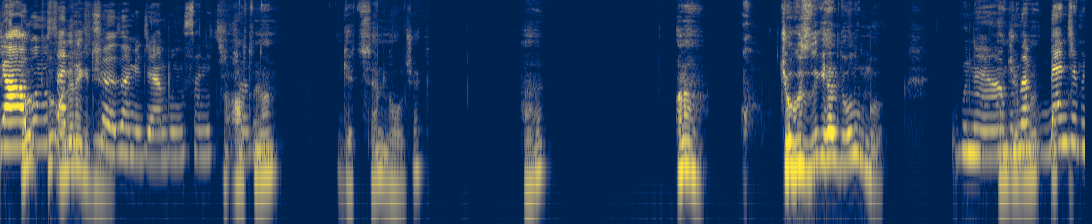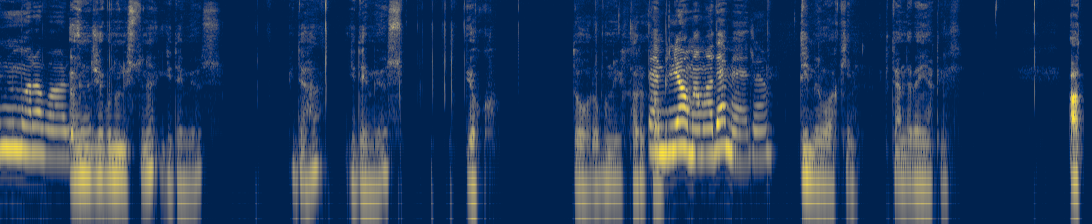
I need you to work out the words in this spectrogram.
Ya Dur, bunu dur, sen hiç gidiyor? çözemeyeceksin. Bunu sen hiç çözemezsin. Altından geçsem ne olacak? Ha? Ana. Çok hızlı geldi oğlum bu. Bu ne ya? Önce Bunda bunu- bence bir numara vardı. Önce bunun üstüne gidemiyoruz. Bir daha gidemiyoruz. Yok. Doğru bunu yukarı Ben biliyorum ama demeyeceğim. Değil mi bakayım? Bir tane de ben yapayım. At.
